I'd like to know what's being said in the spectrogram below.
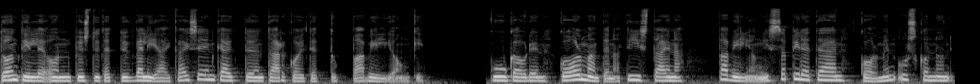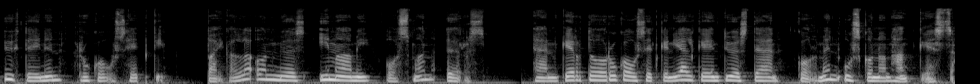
Tontille on pystytetty väliaikaiseen käyttöön tarkoitettu paviljonki. Kuukauden kolmantena tiistaina paviljongissa pidetään kolmen uskonnon yhteinen rukoushetki. Paikalla on myös imaami Osman Örs. Hän kertoo rukoushetken jälkeen työstään kolmen uskonnon hankkeessa.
